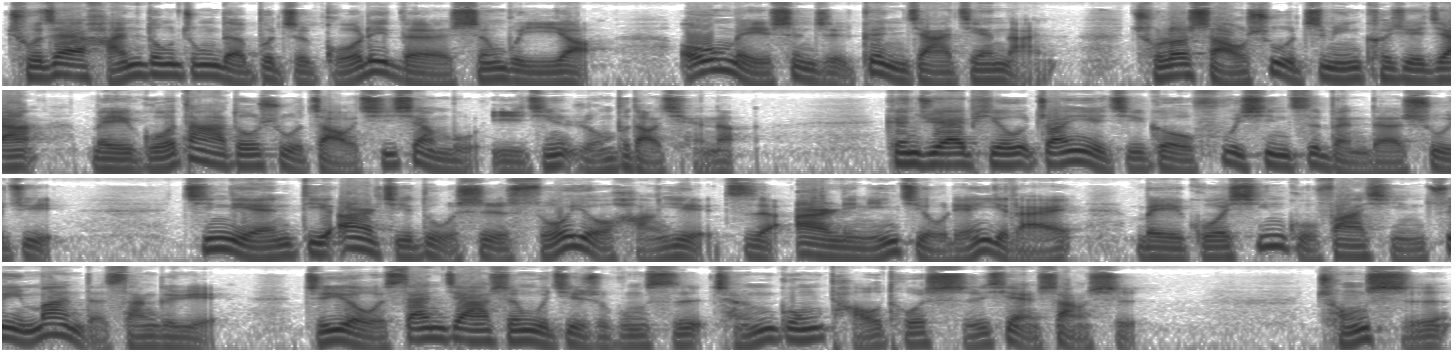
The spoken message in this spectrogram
处在寒冬中的不止国内的生物医药，欧美甚至更加艰难。除了少数知名科学家，美国大多数早期项目已经融不到钱了。根据 IPO 专业机构复信资本的数据。今年第二季度是所有行业自2009年以来美国新股发行最慢的三个月，只有三家生物技术公司成功逃脱实现上市。重拾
